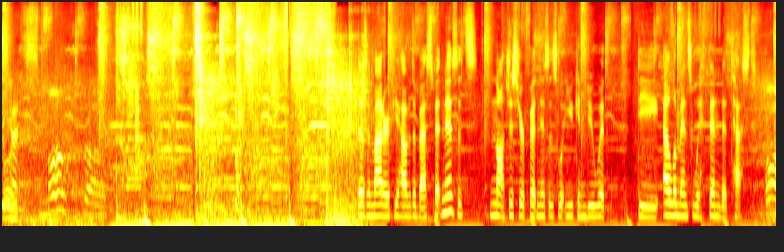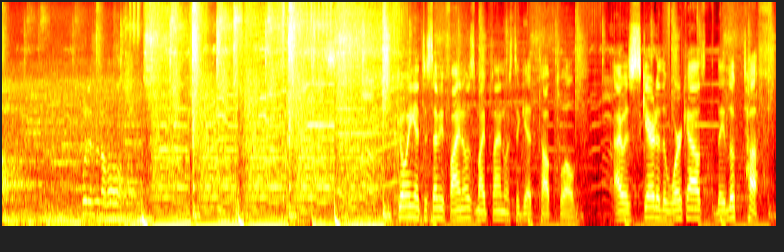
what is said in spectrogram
got smoked, bro. Doesn't matter if you have the best fitness, it's not just your fitness, it's what you can do with the elements within the test. What is in a hole? Going into semifinals, my plan was to get top 12. I was scared of the workouts. They looked tough.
